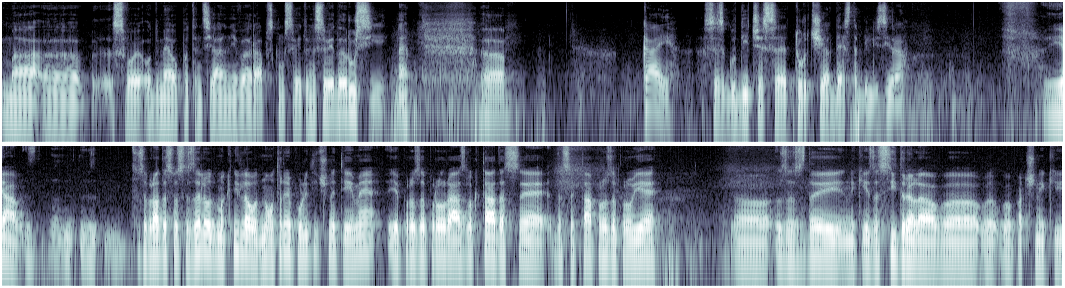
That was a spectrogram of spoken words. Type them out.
ima svoj odmev potencijalni v arabskem svetu in seveda Rusiji. Uh, kaj se zgodi, če se Turčija destabilizira? Ja, to se pravi, da smo se zelo odmaknili od notranje politične teme, je pravzaprav razlog ta, da se, da se ta pravzaprav je uh, za zdaj nekje zasidrala v, v, v pač neki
